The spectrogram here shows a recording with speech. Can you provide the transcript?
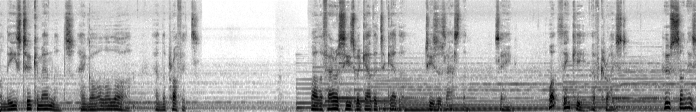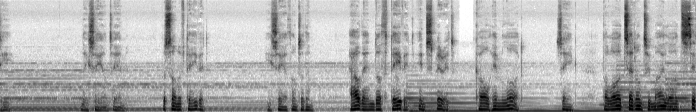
On these two commandments hang all the law and the prophets. While the Pharisees were gathered together, Jesus asked them, saying, What think ye of Christ? Whose son is he? They say unto him, The son of David. He saith unto them, How then doth David in spirit call him Lord, saying, the Lord said unto my Lord, Sit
